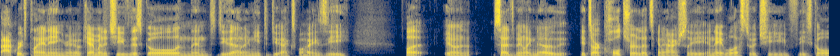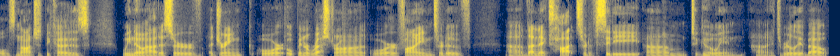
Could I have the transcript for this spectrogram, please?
backwards planning. Right? Okay, I'm going to achieve this goal, and then to do that, I need to do X, Y, Z. But you know, Cedd's being like, no, it's our culture that's going to actually enable us to achieve these goals, not just because we know how to serve a drink or open a restaurant or find sort of uh, that next hot sort of city um, to go in. Uh, it's really about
